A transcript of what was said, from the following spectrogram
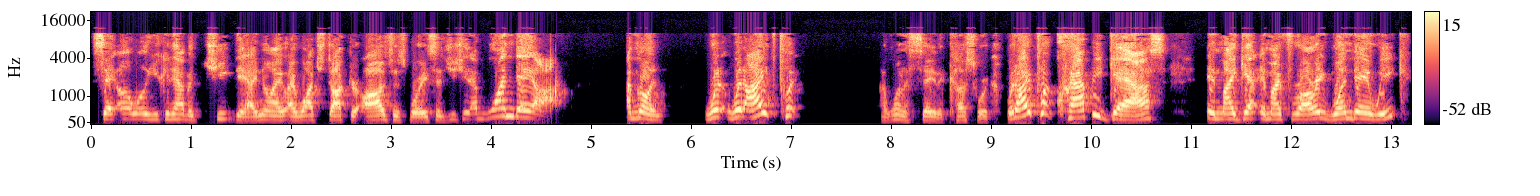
say, oh, well, you can have a cheat day. I know I, I watched Dr. Oz this morning. He says you should have one day off. I'm going, would, would I put, I want to say the cuss word, would I put crappy gas in my, in my Ferrari one day a week?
